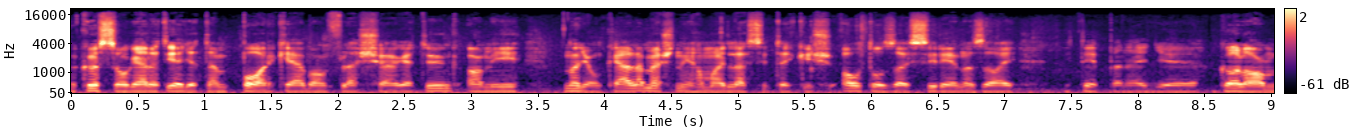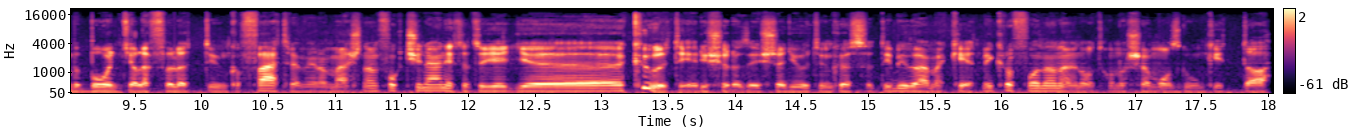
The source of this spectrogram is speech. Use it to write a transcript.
A Közszolgálati Egyetem parkjában flashelgetünk, ami nagyon kellemes, néha majd lesz itt egy kis autózaj, szirénazaj, itt éppen egy galamb bontja le fölöttünk a fát, remélem más nem fog csinálni, tehát hogy egy kültéri sörözésre gyűltünk össze Tibivel, meg két mikrofonnal, nagyon otthonosan mozgunk itt a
